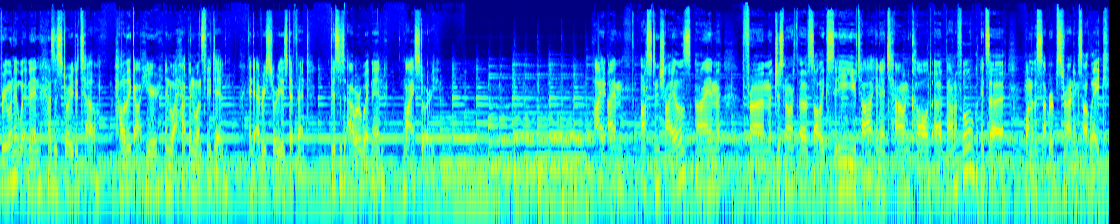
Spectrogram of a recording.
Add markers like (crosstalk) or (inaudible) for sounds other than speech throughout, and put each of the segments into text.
Everyone at Whitman has a story to tell how they got here and what happened once they did. And every story is different. This is Our Whitman, my story. Hi, I'm Austin Chiles. I'm from just north of Salt Lake City, Utah, in a town called uh, Bountiful. It's uh, one of the suburbs surrounding Salt Lake.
